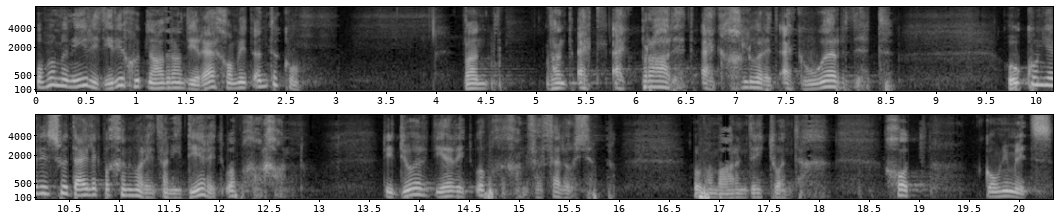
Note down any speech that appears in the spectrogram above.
op 'n manier het hierdie goed naderhand die reg om net in te kom. Want want ek ek praat dit, ek glo dit, ek hoor dit. Hoe kon jy dit so duidelik begin hoor het van die deur het oopgegaan? Die deur deur het oopgegaan vir fellowship. Openbaring 3:20. God kom nie met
